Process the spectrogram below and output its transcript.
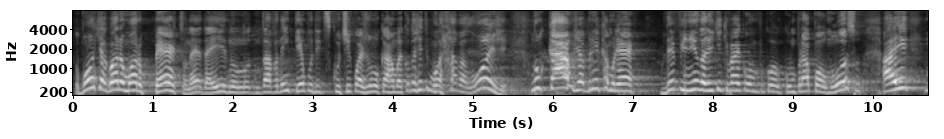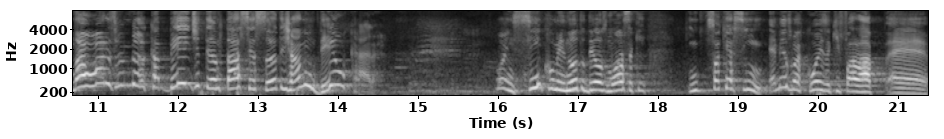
O bom é que agora eu moro perto, né? Daí não, não dava nem tempo de discutir com a Ju no carro, mas quando a gente morava longe, no carro já briga com a mulher definindo ali o que, vai comp comprar para o almoço. Aí, na hora, eu acabei de tentar ser santo e já não deu, cara. Pô, em cinco minutos Deus mostra que. Só que assim, é a mesma coisa que falar. É,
